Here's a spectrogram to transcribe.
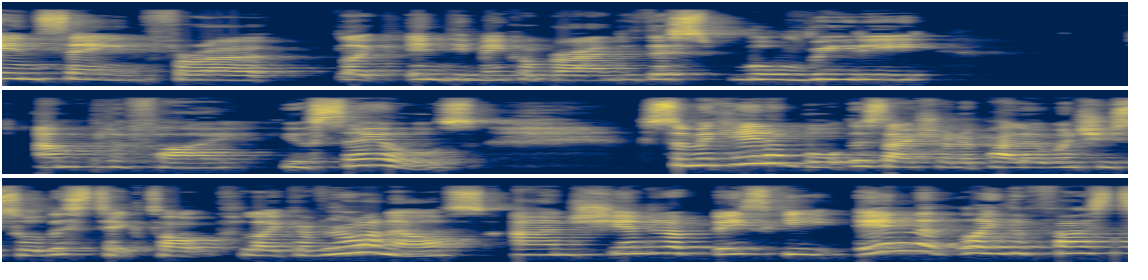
insane for a like indie makeup brand. This will really amplify your sales. So Mikayla bought this eyeshadow palette when she saw this TikTok, like everyone else, and she ended up basically in like the first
